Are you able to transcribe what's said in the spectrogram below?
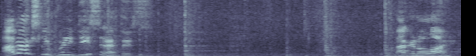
I'm actually pretty decent at this. Not gonna lie.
